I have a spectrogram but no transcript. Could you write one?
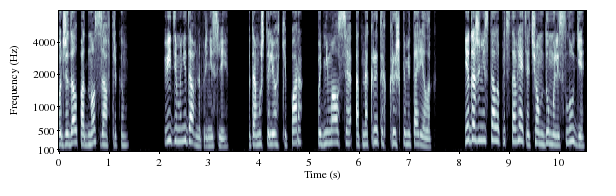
поджидал поднос с завтраком. Видимо, недавно принесли, потому что легкий пар поднимался от накрытых крышками тарелок. Я даже не стала представлять, о чем думали слуги,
